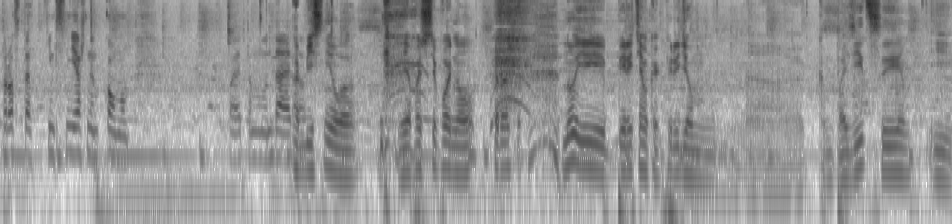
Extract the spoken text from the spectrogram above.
просто каким снежным комом. Поэтому, да, это... Объяснила. Я почти понял. Хорошо. Ну и перед тем, как перейдем э, к композиции и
